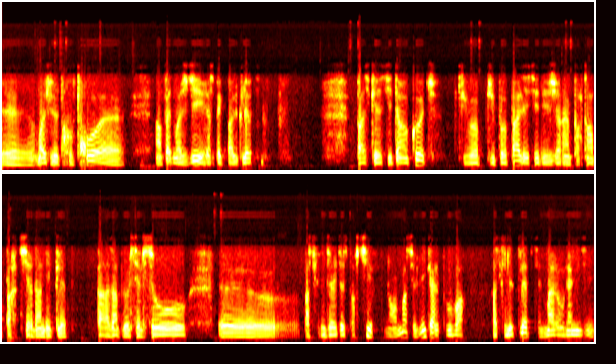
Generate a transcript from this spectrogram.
euh, moi, je le trouve trop. euh, en fait, moi, je dis, il respecte pas le club. Parce que si tu es un coach, tu ne tu peux pas laisser des joueurs importants partir dans des clubs. Par exemple, le Celso, euh, parce que le directeur sportif, normalement, c'est lui qui a le pouvoir. Parce que le club, c'est mal organisé.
